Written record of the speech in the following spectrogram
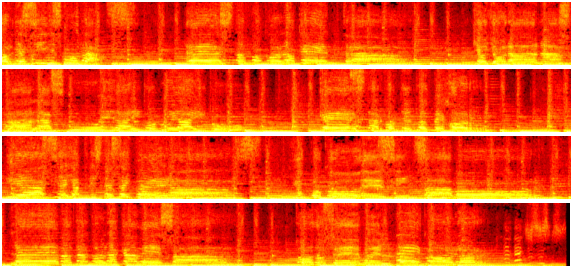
discordias y disputas, es tampoco lo que entra. Que hoy lloran hasta las cuidadito, cuidadito, que estar contento es mejor. Y así haya tristeza y penas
